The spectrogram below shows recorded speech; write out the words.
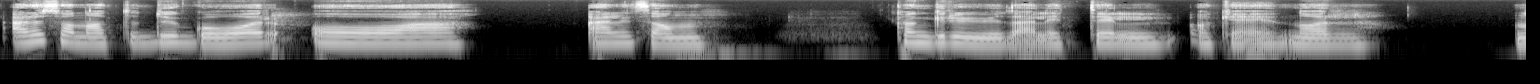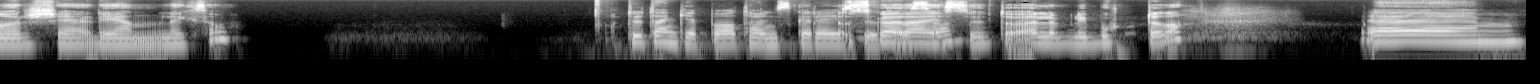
Er det sånn at du går og er litt sånn Kan grue deg litt til Ok, når, når skjer det igjen, liksom? Du tenker på at han skal reise Skal ut også? reise ut, og- eller bli borte, da? Ehm,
